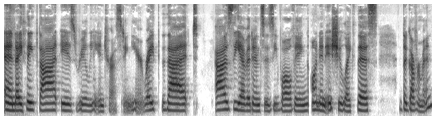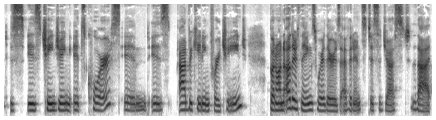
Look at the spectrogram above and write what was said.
And I think that is really interesting here, right? That as the evidence is evolving on an issue like this, the government is, is changing its course and is advocating for a change. But on other things where there is evidence to suggest that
